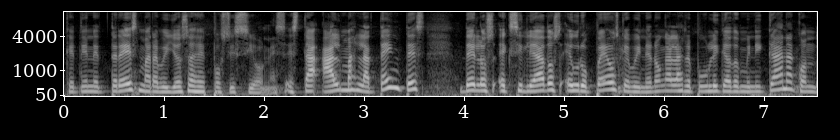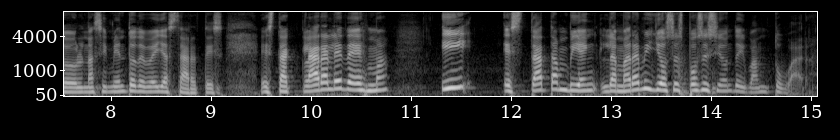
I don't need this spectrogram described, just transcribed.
que tiene tres maravillosas exposiciones. Está Almas Latentes de los exiliados europeos que vinieron a la República Dominicana cuando el nacimiento de Bellas Artes. Está Clara Ledesma y está también la maravillosa exposición de Iván Tobar.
